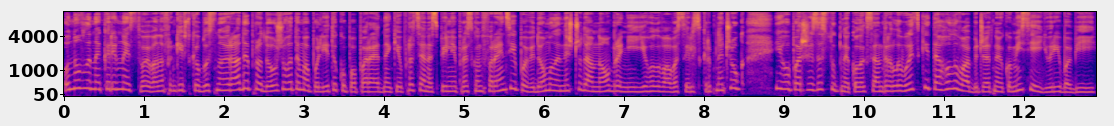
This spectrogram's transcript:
Оновлене керівництво Івано-Франківської обласної ради продовжуватиме політику попередників. Про це на спільній прес-конференції повідомили нещодавно обрані її голова Василь Скрипничук, його перший заступник Олександр Левицький та голова бюджетної комісії Юрій Бабій.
